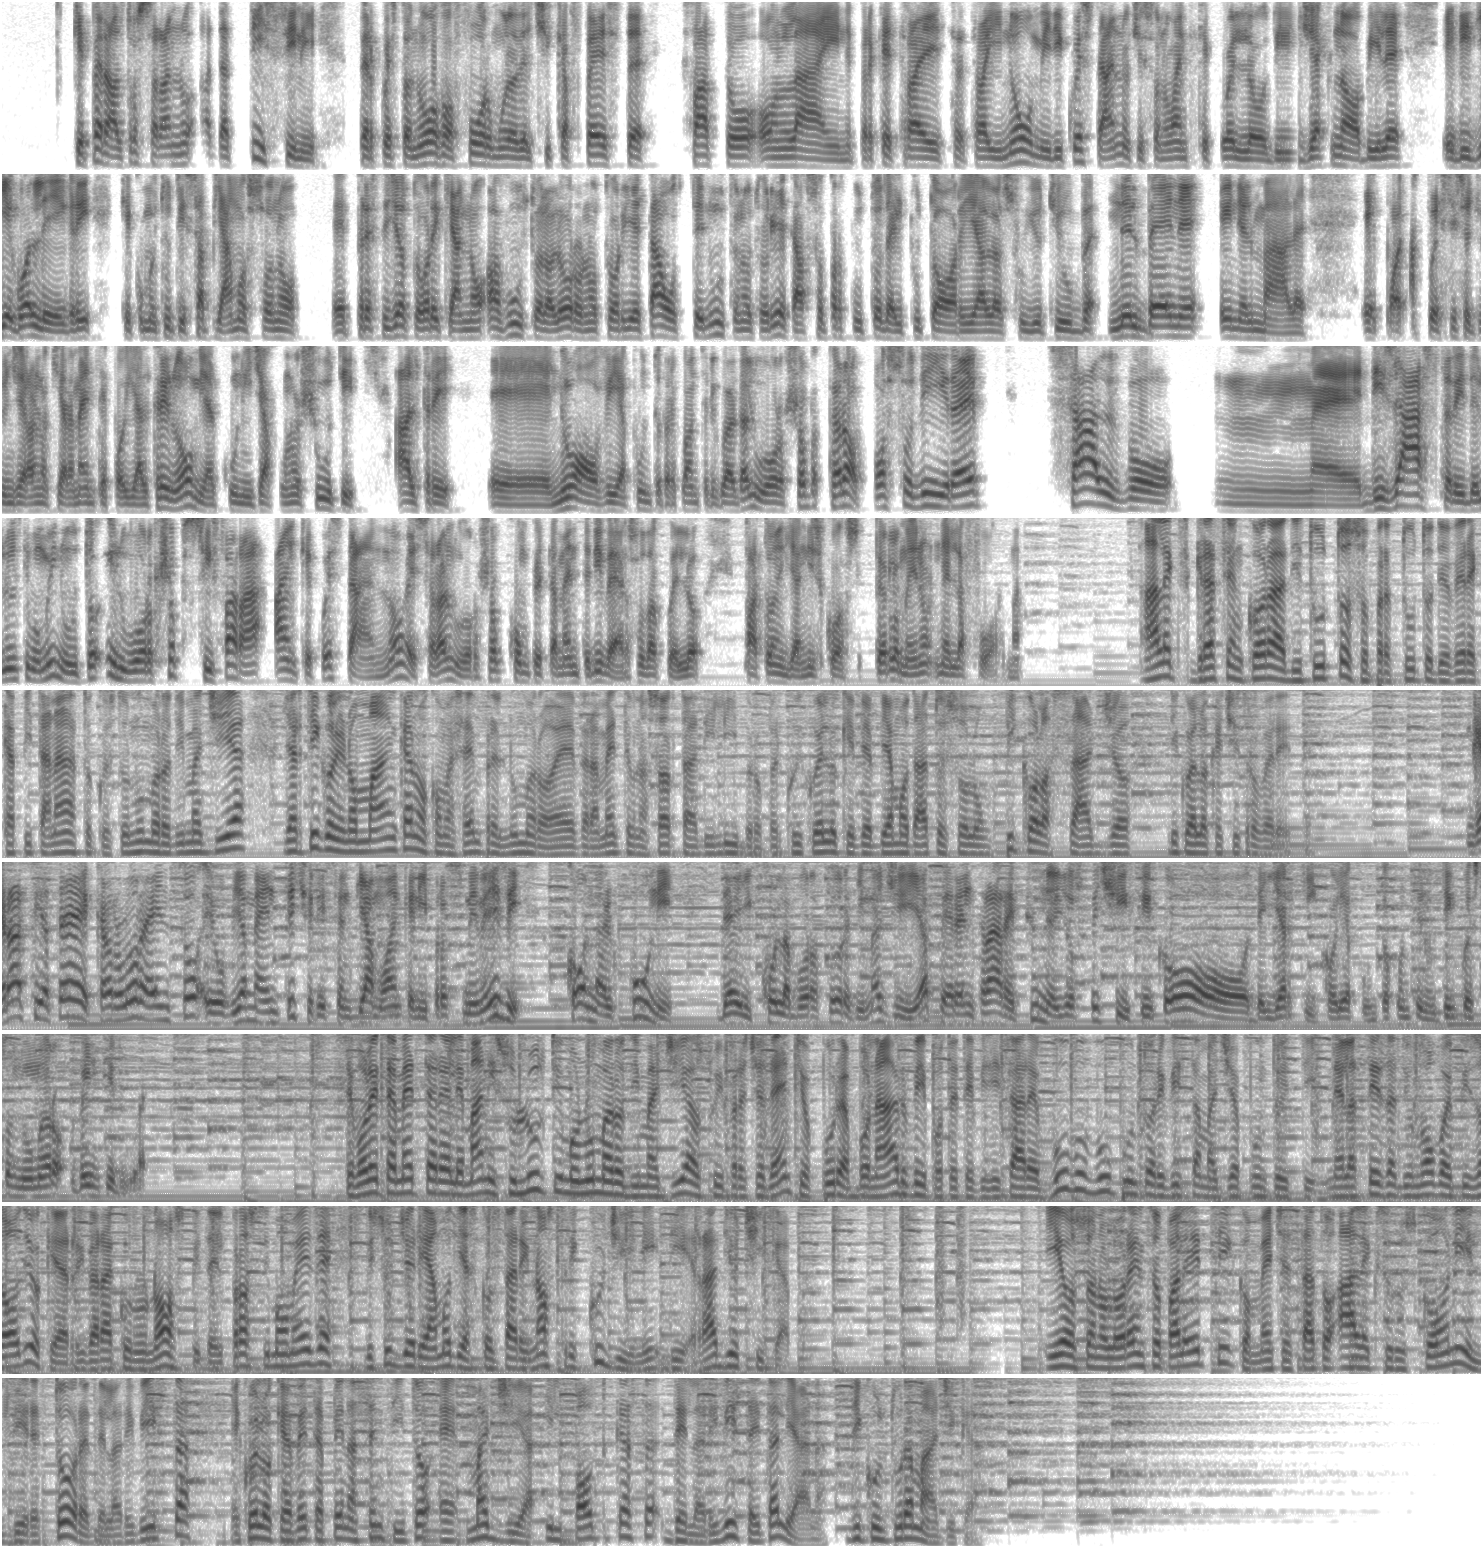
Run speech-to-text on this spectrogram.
che peraltro saranno adattissimi per questa nuova formula del CICA Fest fatto online, perché tra i, tra i, nomi di quest'anno ci sono anche quello di Jack Nobile e di Diego Allegri, che come tutti sappiamo sono eh, prestigiatori che hanno avuto la loro notorietà, ottenuto notorietà soprattutto dai tutorial su YouTube, nel bene e nel male. E poi a questi si aggiungeranno chiaramente poi altri nomi, alcuni già conosciuti, altri eh, nuovi appunto per quanto riguarda il workshop, però posso dire salvo mm, eh, disastri dell'ultimo minuto, il workshop si farà anche quest'anno e sarà un workshop completamente diverso da quello fatto negli anni scorsi, perlomeno nella forma. Alex, grazie ancora di tutto, soprattutto di aver capitanato questo numero di magia. Gli articoli non mancano, come sempre il numero è veramente una sorta di libro, per cui quello che vi abbiamo dato è solo un piccolo assaggio di quello che ci troverete. Grazie a te caro Lorenzo e ovviamente ci risentiamo anche nei prossimi mesi con alcuni dei collaboratori di Magia per entrare più nello specifico degli articoli appunto contenuti in questo numero 22. Se volete mettere le mani sull'ultimo numero di Magia o sui precedenti oppure abbonarvi potete visitare www.rivistamagia.it. Nell'attesa di un nuovo episodio che arriverà con un ospite il prossimo mese vi suggeriamo di ascoltare i nostri cugini di Radio CICAP. Io sono Lorenzo Paletti, con me c'è stato Alex Rusconi, il direttore della rivista, e quello che avete appena sentito è Magia, il podcast della rivista italiana di cultura magica.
